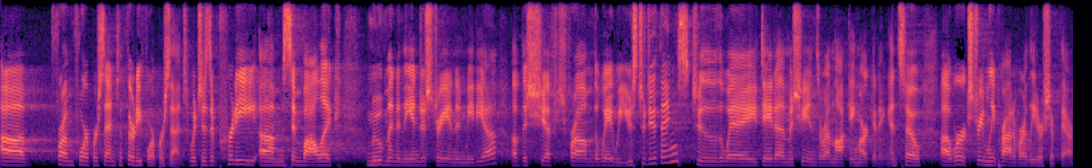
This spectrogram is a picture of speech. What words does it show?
uh, from 4% to 34%, which is a pretty um, symbolic movement in the industry and in media of the shift from the way we used to do things to the way data and machines are unlocking marketing. And so uh, we're extremely proud of our leadership there.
